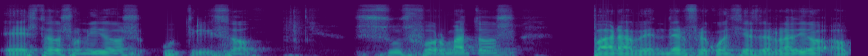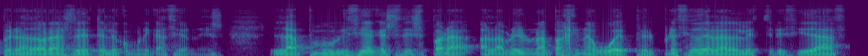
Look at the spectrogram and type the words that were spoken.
eh, Estados Unidos utilizó sus formatos para vender frecuencias de radio a operadoras de telecomunicaciones. La publicidad que se dispara al abrir una página web, el precio de la electricidad,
